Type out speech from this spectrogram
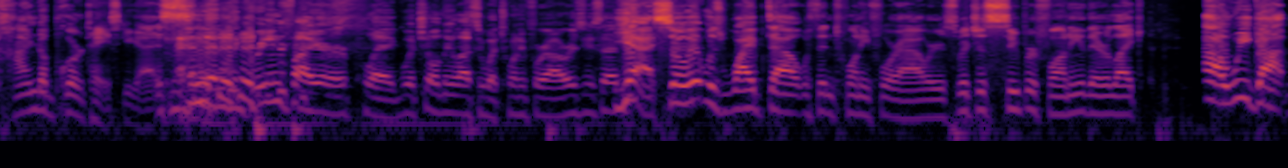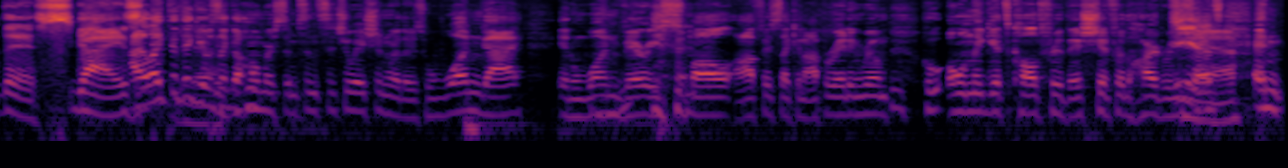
"Kind of poor taste, you guys." And then the green fire plague, which only lasted what 24 hours, you said? yeah, so it was wiped out within 24 hours, which is super funny. They were like, "Oh, we got this, guys." I like to think it was like a Homer Simpson situation where there's one guy in one very small office, like an operating room, who only gets called for this shit for the hard resets. Yeah. And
